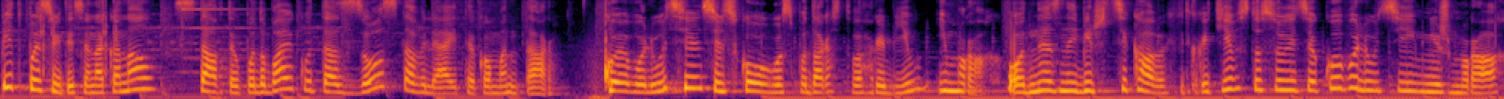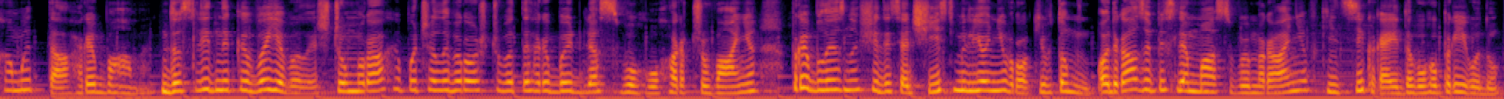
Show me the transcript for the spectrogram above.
підписуйтеся на канал, ставте вподобайку та зоставляйте коментар. Коеволюція сільського господарства грибів і мурах. Одне з найбільш цікавих відкриттів стосується коеволюції між мурахами та грибами. Дослідники виявили, що мурахи почали вирощувати гриби для свого харчування приблизно 66 мільйонів років тому, одразу після масового вимирання в кінці крейдового періоду.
